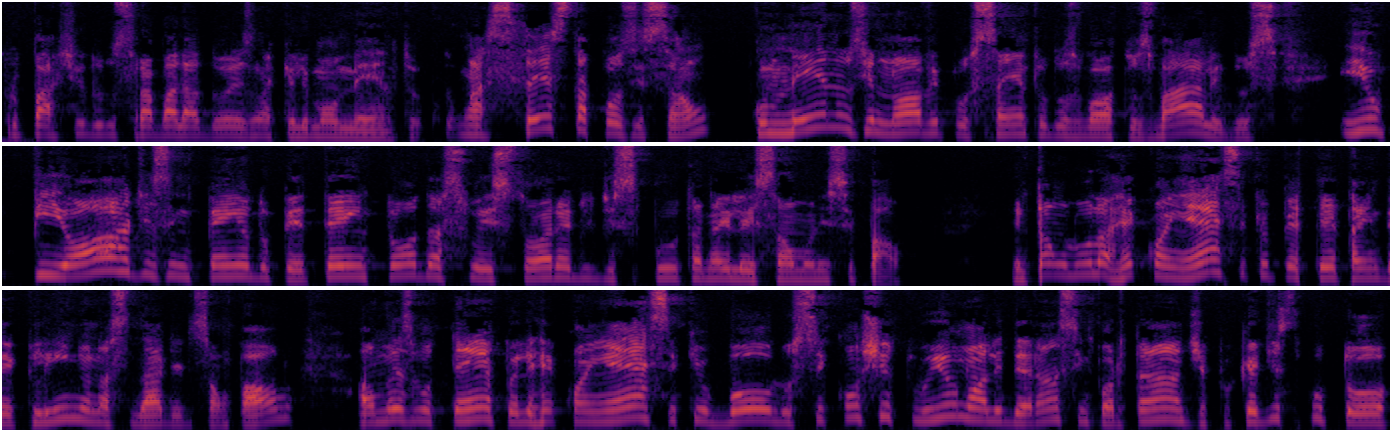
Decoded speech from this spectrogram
para o Partido dos Trabalhadores naquele momento? Uma sexta posição, com menos de 9% dos votos válidos, e o pior desempenho do PT em toda a sua história de disputa na eleição municipal. Então, Lula reconhece que o PT está em declínio na cidade de São Paulo, ao mesmo tempo, ele reconhece que o Boulos se constituiu numa liderança importante porque disputou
